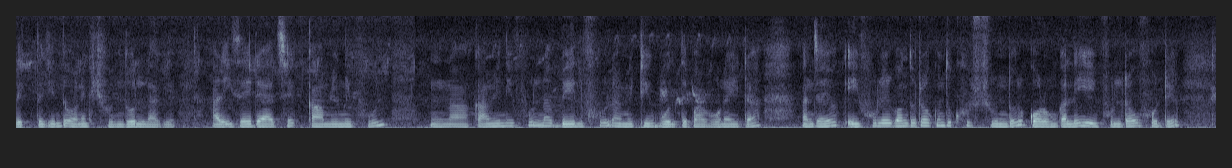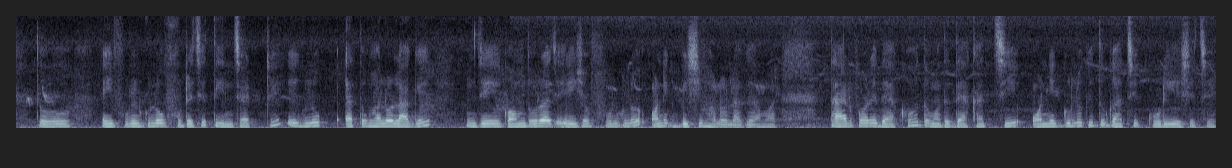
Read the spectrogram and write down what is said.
দেখতে কিন্তু অনেক সুন্দর লাগে। আর এই সাইডে আছে কামিনী ফুল। না কামিনী ফুল না বেল ফুল, আমি ঠিক বলতে পারব না এটা। যাই হোক, এই ফুলের গন্ধটাও কিন্তু খুব সুন্দর। গরমকালেই এই ফুলটাও ফোটে। তো এই ফুলগুলো ফুটেছে তিন চারটে। এগুলো এত ভালো লাগে যে গন্ধরাজ এইসব ফুলগুলো অনেক বেশি ভালো লাগে আমার। তারপরে দেখো, তোমাদের দেখাচ্ছি, অনেকগুলো কিন্তু গাছে কড়ি এসেছে।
